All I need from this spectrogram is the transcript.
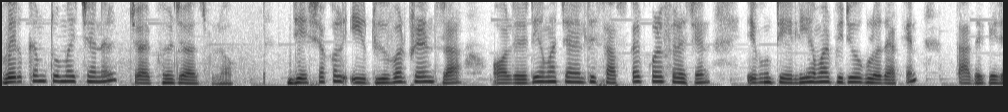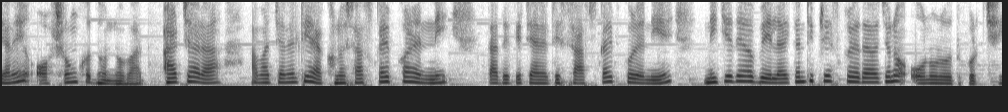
welcome to my channel joyful joyous blog যে সকল ইউটিউবার ফ্রেন্ডসরা অলরেডি আমার চ্যানেলটি সাবস্ক্রাইব করে ফেলেছেন এবং ডেলি আমার ভিডিওগুলো দেখেন, তাদেরকে জানাই অসংখ্য ধন্যবাদ। আর যারা আমার চ্যানেলটি এখনও সাবস্ক্রাইব করেননি, তাদেরকে চ্যানেলটি সাবস্ক্রাইব করে নিয়ে নিচে দেওয়া বেল আইকনটি প্রেস করে দেওয়ার জন্য অনুরোধ করছি।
